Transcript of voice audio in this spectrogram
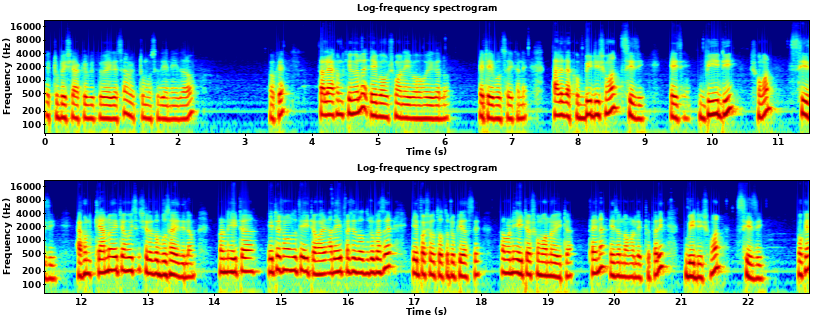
একটু বেশি আঁকে বিকে হয়ে গেছে, আমি একটু মুছে দিয়ে নিয়ে দাঁড়াও। ওকে? তাহলে এখন কি হলো? এই বাহু সমান এই বাহু হয়ে গেল। এটাই বলছে এখানে। তাহলে দেখো, বিডি সমান সিজি, এই যে বিডি সমান সিজি। এখন কেন এটা হয়েছে সেটা তো বোঝাই দিলাম। কারণ এইটা এটা সমান যদি এইটা হয়, আর এই পাশে যতটুকু আছে, এই পাশেও ততটুকুই আছে। তার মানে এইটা সমানও এইটা, তাই না? এই জন্য আমরা লিখতে পারি বিডি সমান সিজি ওকে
